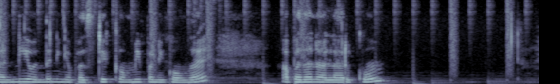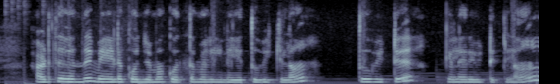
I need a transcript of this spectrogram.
தண்ணியை வந்து நீங்கள் ஃபஸ்ட்டே கம்மி பண்ணிக்கோங்க. அப்போ தான் நல்லாயிருக்கும். அடுத்து வந்து மேலே கொஞ்சமாக கொத்தமல்லி இலையை தூவிக்கலாம். தூவிட்டு கிளறி விட்டுக்கலாம்.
